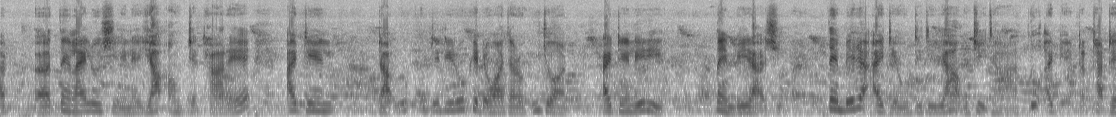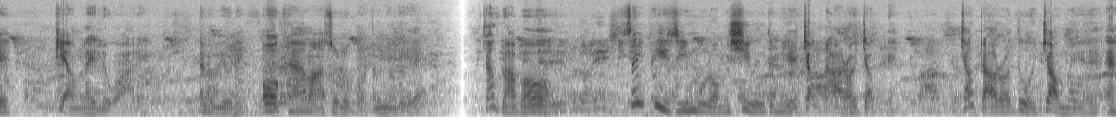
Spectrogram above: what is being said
အတင်လိုက်လို့ရှိရင်လည်းရအောင်ကြက်ထားတယ် item ဒါဥတီတီတို့ခေတ္တကကြတော့ဥကျော် item လေးတွေတင်ပေးတာရှိတင်ပေးတဲ့ item ကိုတီတီရအောင်ကြည့်ထားသူ့ item တစ်ထပ်တည်းဖြစ်အောင်လိုက်လို့ရတယ်အဲ့လိုမျိုးလေအော်ခမ်းမှာဆိုလို့ပေါ့သမီးလေးရဲ့ကြောက်တာပေါ့စိတ်ဖိစီးမှုတော့မရှိဘူးသမီးရဲ့ကြောက်တာတော့ကြောက်တယ်ကြောက်တာတော့သူ့ကိုကြောက်နေတယ်အဲ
